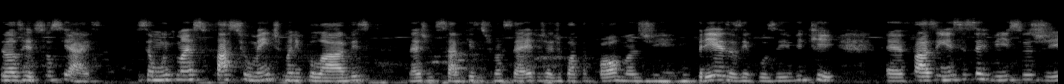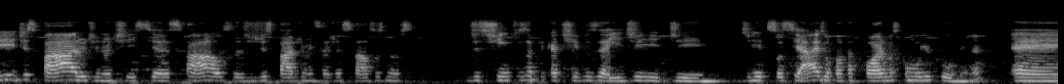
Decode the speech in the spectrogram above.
pelas redes sociais, que são muito mais facilmente manipuláveis né? A gente sabe que existe uma série já de plataformas, de empresas, inclusive, que é, fazem esses serviços de disparo de notícias falsas, de disparo de mensagens falsas nos distintos aplicativos aí de, de, de redes sociais ou plataformas como o YouTube, né? É,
